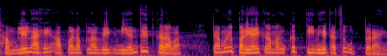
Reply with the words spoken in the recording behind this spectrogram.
थांबलेलं आहे. आपण आपला वेग नियंत्रित करावा. त्यामुळे पर्याय क्रमांक तीन हे त्याचं उत्तर आहे.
